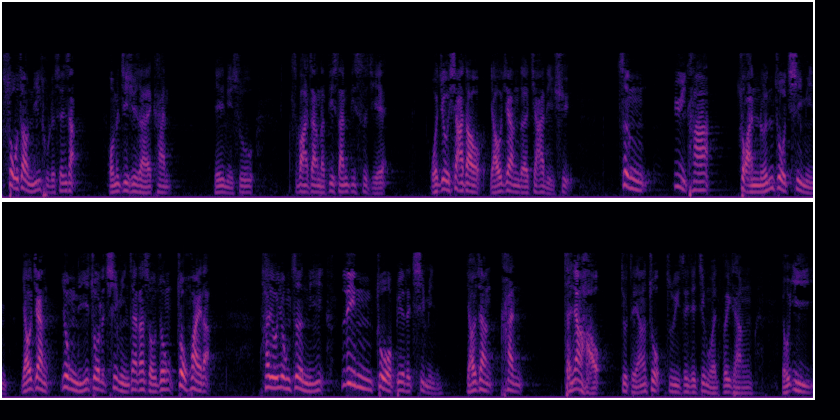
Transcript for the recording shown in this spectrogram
塑造泥土的身上。我们继续再来看耶利米书十八章的第三、第四节。我就下到窑匠的家里去，正欲他转轮做器皿。窑匠用泥做的器皿在他手中做坏了，他又用这泥另做别的器皿。窑匠看怎样好就怎样做。注意这些经文非常有意义。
